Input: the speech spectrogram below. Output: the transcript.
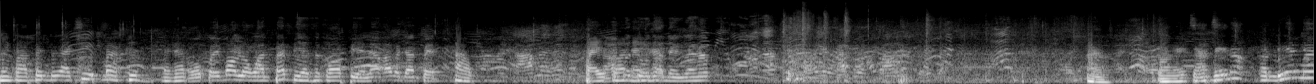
มีความเป็นมืออาชีพมากขึ้นนะครับโอ้ไปมอบรางวัลแป๊บเดียวสกอร์เปลี่ยนแล้วครับอาจารย์เป็ดอ้าวไปสามตอนประไหนตูคต่รัอบหนึ่งแล้วครับอ้าวต่อไงสามเซนเนาะก่อนเลี้ยงมา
